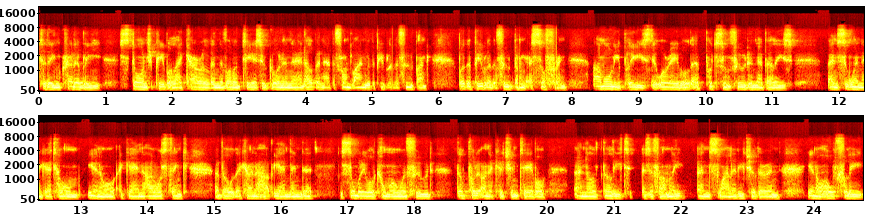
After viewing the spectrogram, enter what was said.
to the incredibly staunch people like Carol and the volunteers who are going in there and helping at the front line with the people at the food bank. But the people at the food bank are suffering. I'm only pleased that we're able to put some food in their bellies. And so when they get home, you know, again, I always think about the kind of happy ending that somebody will come home with food, they'll put it on the kitchen table, and they'll, they'll eat as a family and smile at each other. And, you know, hopefully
